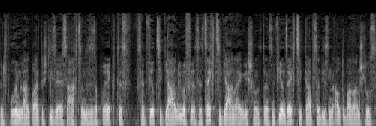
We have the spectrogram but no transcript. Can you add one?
den Spruch im Land praktisch, diese S18, das ist ein Projekt, das seit 40 Jahren, über seit 60 Jahren eigentlich schon, 1964 gab es ja diesen Autobahnanschluss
